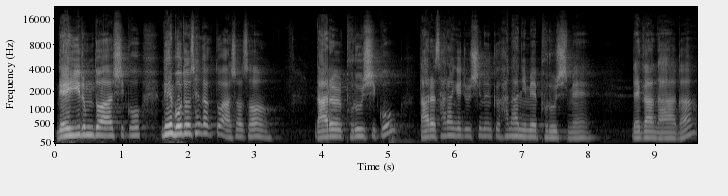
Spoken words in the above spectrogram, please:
내 이름도 아시고, 내 모든 생각도 아셔서 나를 부르시고, 나를 사랑해 주시는 그 하나님의 부르심에 내가 나아가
